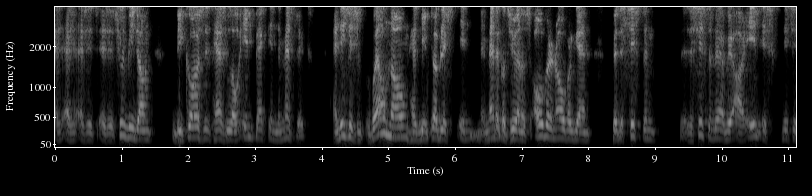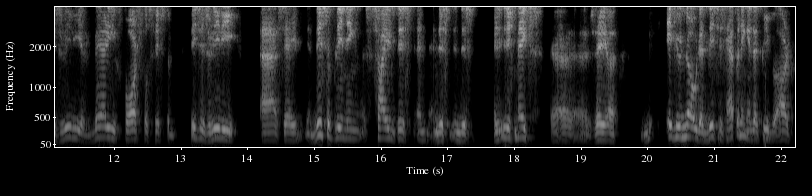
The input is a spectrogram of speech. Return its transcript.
as, as, it, as it should be done because it has low impact in the metrics. And this is well known, has been published in medical journals over and over again, but the system, the system where we are in is, this is really a very forceful system. This is really, uh, say, disciplining scientists and, and this, and this, and this makes, uh, say, uh, if you know that this is happening and that people are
